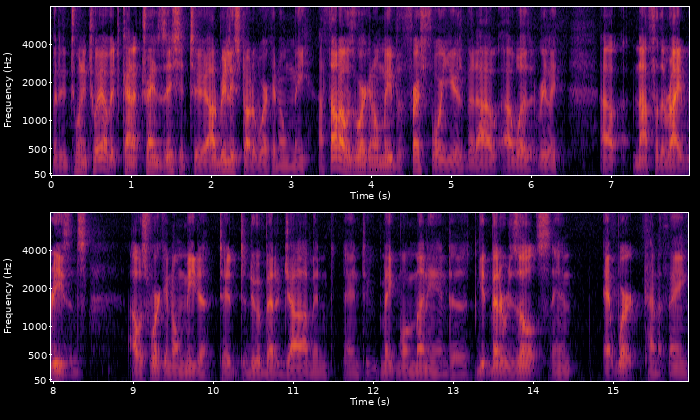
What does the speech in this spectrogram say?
But in 2012, it kind of transitioned to I really started working on me. I thought I was working on me for the first four years, but I, I wasn't really, uh, not for the right reasons. I was working on me to, to, to do a better job and, and to make more money and to get better results in, at work kind of thing.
